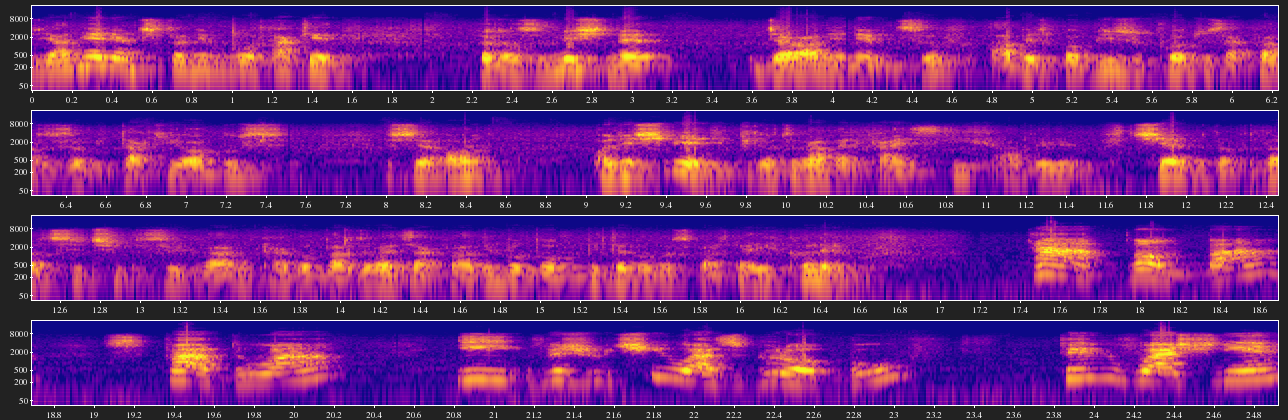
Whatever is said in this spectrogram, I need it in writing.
Ja nie wiem, czy to nie było takie rozmyślne działanie Niemców, aby w pobliżu płotu zakładu zrobić taki obóz, że on, oni śmieli pilotów amerykańskich, aby w ciemno, w nocy czy w złych warunkach bombardować zakłady, bo bomby te mogą spaść na ich kolegów. Ta bomba spadła i wyrzuciła z grobów tych właśnie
